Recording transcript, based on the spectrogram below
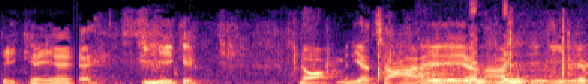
Det kan jeg ikke. Nå, men jeg tager det. Jeg men, har men, det lige her.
